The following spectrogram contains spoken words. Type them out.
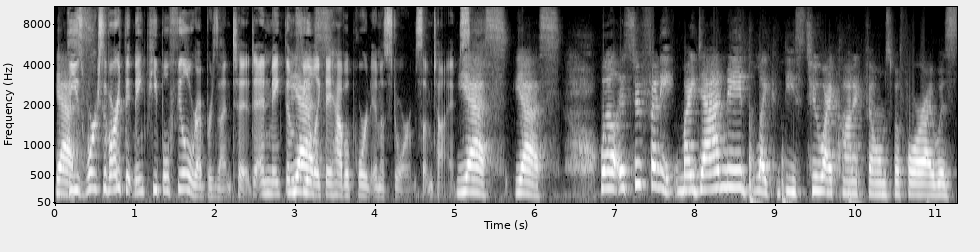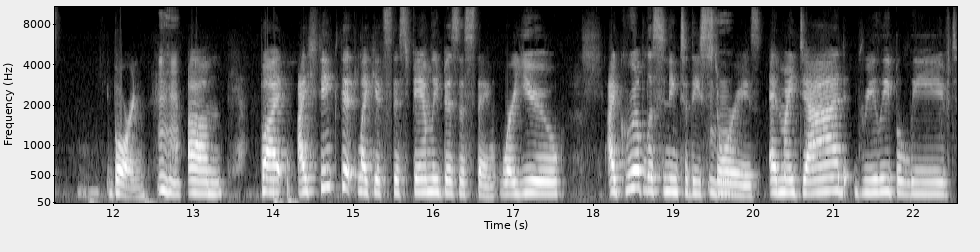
Yes. these works of art that make people feel represented and make them Yes. feel like they have a port in a storm sometimes. Yes, yes. Well, it's so funny. My dad made like these two iconic films before I was born. Um, but I think that like it's this family business thing where you, I grew up listening to these stories, and my dad really believed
